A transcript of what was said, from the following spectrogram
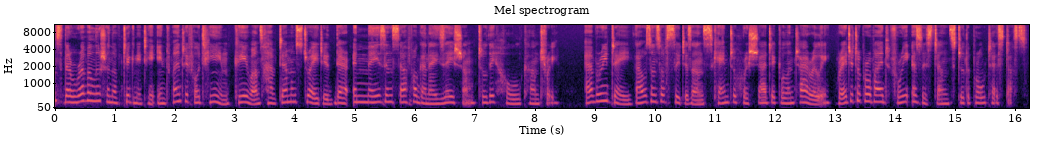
Since the Revolution of Dignity in 2014, Kievans have demonstrated their amazing self organization to the whole country. Every day, thousands of citizens came to Khreshchatyk voluntarily, ready to provide free assistance to the protesters.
